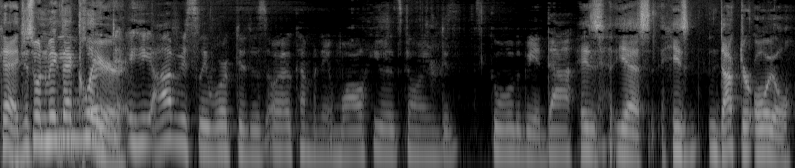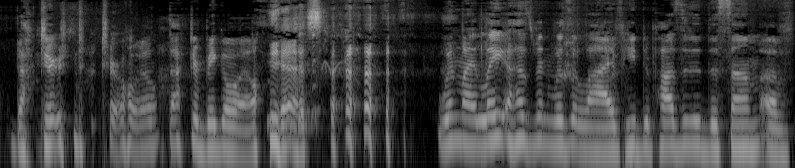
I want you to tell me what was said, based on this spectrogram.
Busy man. Okay, I just want to make He that clear. worked- he obviously worked at this oil company while he was going to school to be a doctor. His yes, he's Doctor Oil. Doctor Doctor Oil, Doctor Big Oil. Yes. When my late husband was alive, he deposited the sum of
